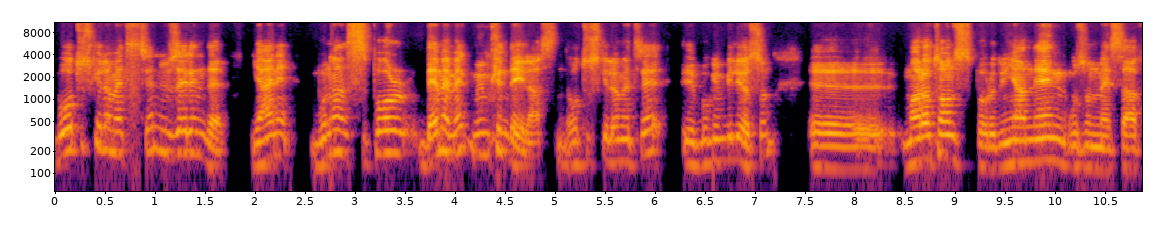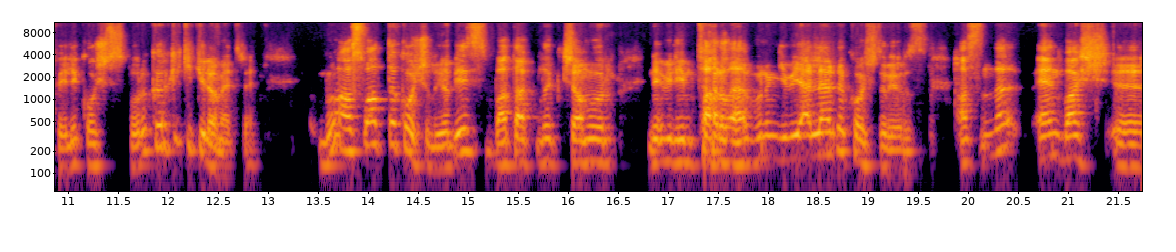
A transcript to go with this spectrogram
bu 30 kilometrenin üzerinde. Yani buna spor dememek mümkün değil aslında. 30 kilometre e, bugün biliyorsun e, maraton sporu, dünyanın en uzun mesafeli koşu sporu 42 kilometre. Bu asfaltta koşuluyor. Biz bataklık, çamur, ne bileyim tarla bunun gibi yerlerde koşturuyoruz. Aslında en baş e,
